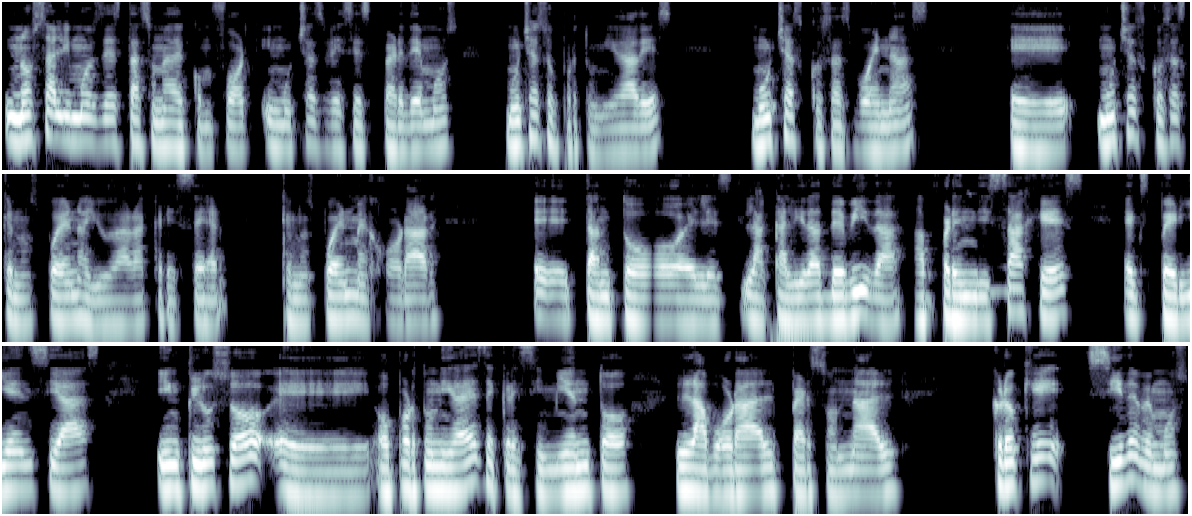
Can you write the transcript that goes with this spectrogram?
no salimos de esta zona de confort y muchas veces perdemos muchas oportunidades, muchas cosas buenas, eh, muchas cosas que nos pueden ayudar a crecer, que nos pueden mejorar eh, tanto la calidad de vida, aprendizajes, experiencias, incluso eh, oportunidades de crecimiento laboral, personal. Creo que sí debemos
